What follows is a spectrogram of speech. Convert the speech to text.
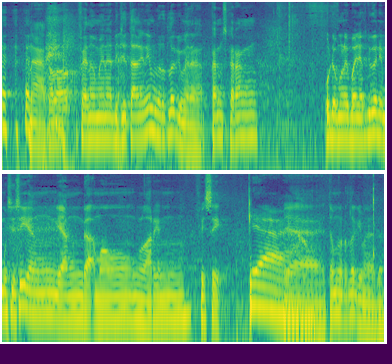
Nah, kalau fenomena digital ini menurut lo gimana? Kan sekarang udah mulai banyak juga nih musisi yang yang nggak mau ngeluarin fisik. ya. Ya, itu menurut lo gimana tuh?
